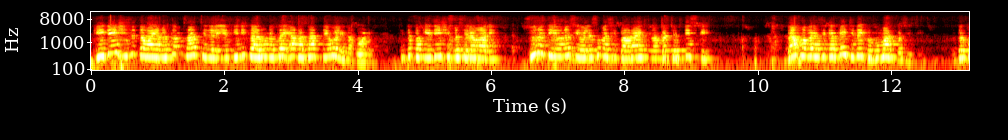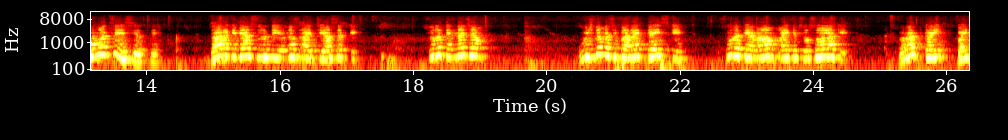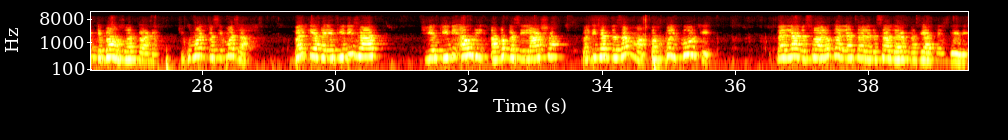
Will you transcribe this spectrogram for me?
کېدای شي څه ته وایي هغه کوم ذات چې د یقیني کارونه کوي هغه ذات دی ولې نه غواړي چې ته په کېدای شي پسې روان یې سورت یونس یو لسمه سپاره آیت نمبر 36 کې دا خبره ذکر کوي چې دوی په ګمان پسې دي د ګمان څه حیثیت دی دا رنګ بیا سورت یونس آیت 66 کې سورة النجم وشتمه سپاره تیئیس کې سورة انعام آیت 116 کې رد کوي په اتباع ځوان باندې چې ګمان پسې مزه بلکې هغه یقیني ذات چې یقیني اوري هغه پسې لاړ شه بلکې چېرته ځم ما په خپل کور کې د الله نه سوال وکړه الله تعالی د سا درک نه زیات نږدې دی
